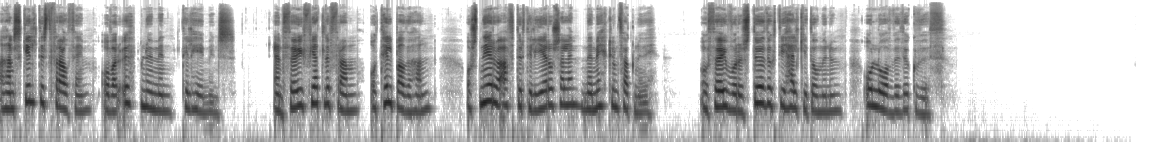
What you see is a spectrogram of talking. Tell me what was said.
að hann skildist frá þeim og var uppnuminn til heimins. En þau fjallu fram og tilbáðu hann og sneru aftur til Jérúsalem með miklum þögnuði. Og þau voru stöðugt í helgidóminum og lofuðu Guð.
